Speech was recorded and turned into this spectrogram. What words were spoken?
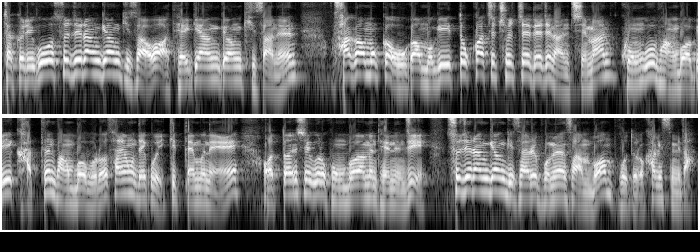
자, 그리고 수질환경 기사와 대기환경 기사는 4과목과 5과목이 똑같이 출제되진 않지만 공부 방법이 같은 방법으로 사용되고 있기 때문에 어떤 식으로 공부하면 되는지 수질환경 기사를 보면서 한번 보도록 하겠습니다.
